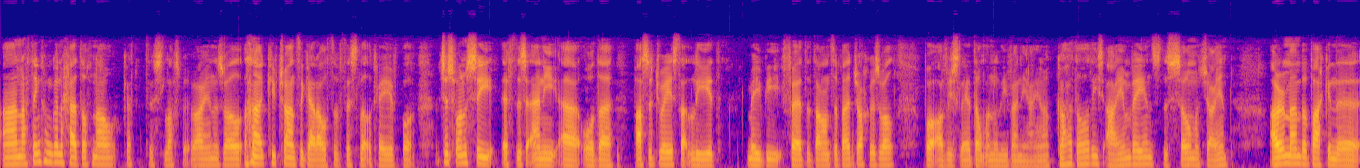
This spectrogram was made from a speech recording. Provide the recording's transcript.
and I think I'm going to head off now, get this last bit of iron as well. I keep trying to get out of this little cave, but I just want to see if there's any uh, other passageways that lead maybe further down to bedrock as well. But obviously, I don't want to leave any iron. Oh, God, all these iron veins. There's so much iron. I remember back in the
